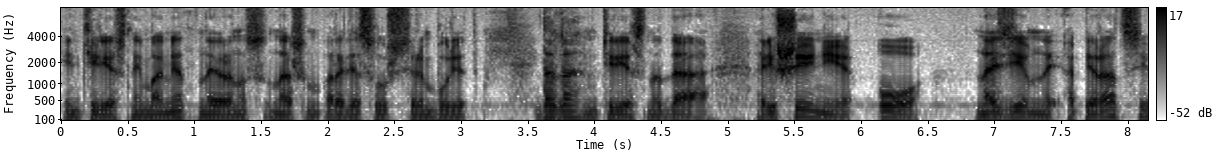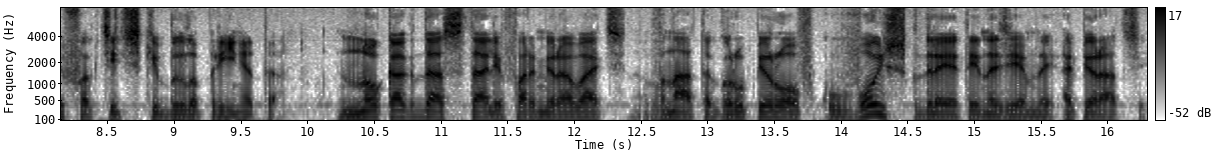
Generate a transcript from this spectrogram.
интересный момент, наверное, нашим радиослушателям будет Да-да. интересно, да. Решение о наземной операции фактически было принято. Но когда стали формировать в НАТО группировку войск для этой наземной операции,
